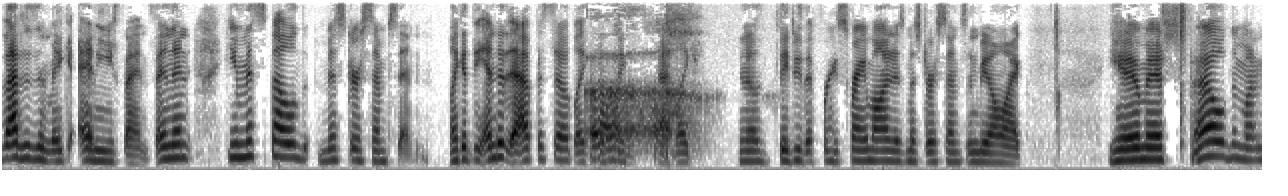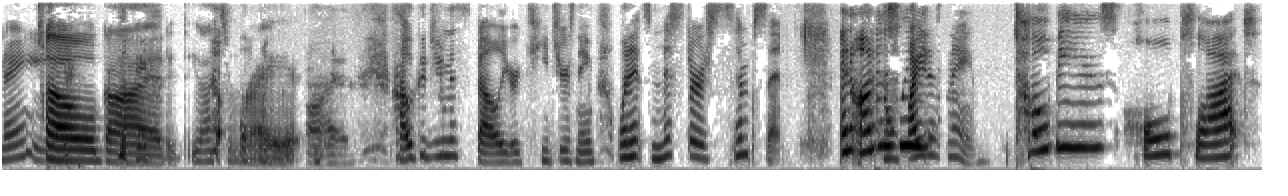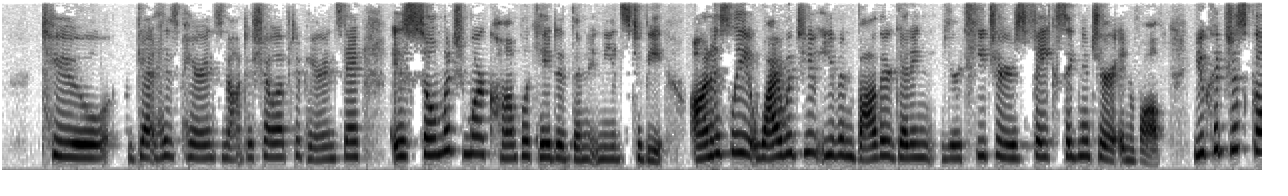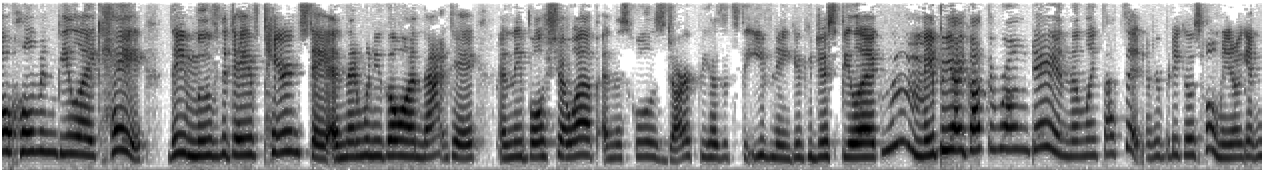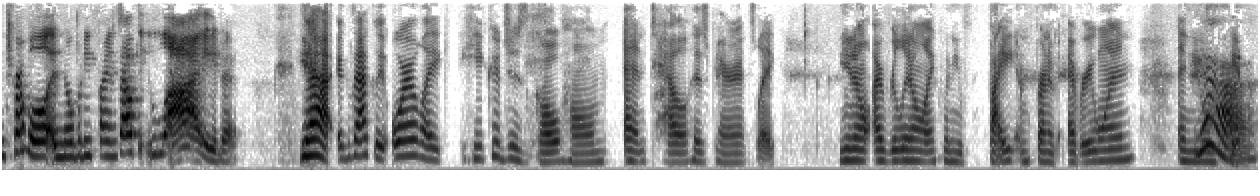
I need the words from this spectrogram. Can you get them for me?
that doesn't make any sense. And then he misspelled Mr. Simpson. Like at the end of the episode, like the thing that like you know they do the freeze frame on is Mr. Simpson being like, You misspelled my name. Oh God, that's Oh right. God. How could you misspell your teacher's name when it's Mr. Simpson? And The honestly, whitest name. Toby's whole plot to get his parents not to show up to Parents' Day is so much more complicated than it needs to be. Honestly, why would you even bother getting your teacher's fake signature involved? You could just go home and be like, hey, they moved the day of Parents' Day. And then when you go on that day and they both show up and the school is dark because it's the evening, you could just be like, hmm, maybe I got the wrong day. And then, like, that's it. And everybody goes home and you don't get in trouble and nobody finds out that you lied. Yeah, exactly. Or like he could just go home and tell his parents, like, you know, I really don't like when you fight in front of everyone. And you Yeah.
